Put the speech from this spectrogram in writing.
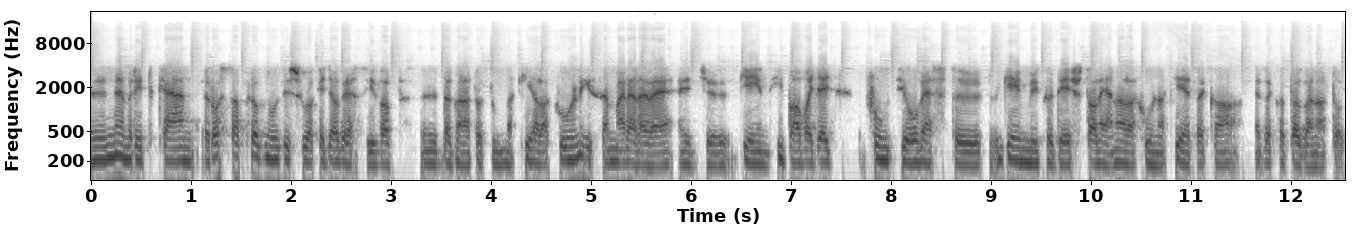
nem ritkán rosszabb prognózisúak, egy agresszívabb daganatot tudnak kialakulni, hiszen már eleve egy génhiba vagy egy funkcióvesztő génműködés talán alakulnak ki ezek a, ezek a daganatok.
